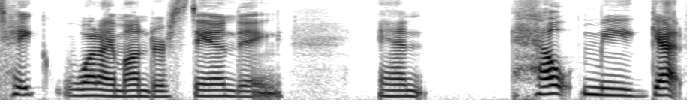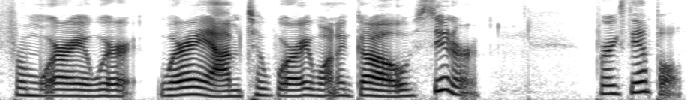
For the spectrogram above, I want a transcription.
take what I'm understanding and help me get from where I where where I am to where I want to go sooner? For example,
